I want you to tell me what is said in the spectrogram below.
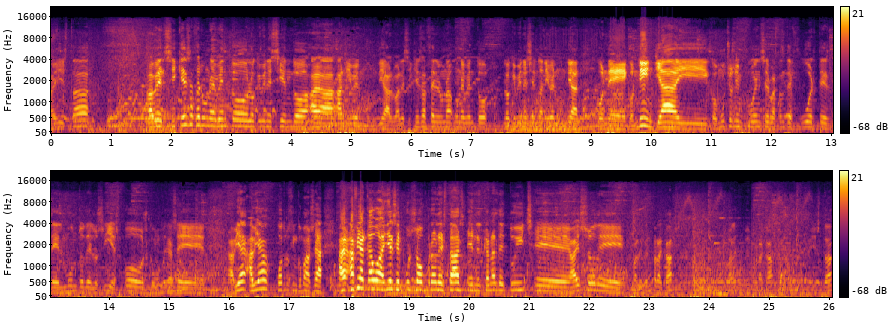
ahí está. A ver, si quieres hacer un evento lo que viene siendo a, nivel mundial, Si quieres hacer un evento lo que viene siendo a nivel mundial con, eh, con Ninja y con muchos influencers bastante fuertes del mundo de los eSports, como puede ser... Había, había 4 o 5 más, o sea, a, fin y al cabo ayer se puso Brawl Stars en el canal de Twitch eh, a eso de... Vale, ven para acá. Vale, ven por acá. Ahí está.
